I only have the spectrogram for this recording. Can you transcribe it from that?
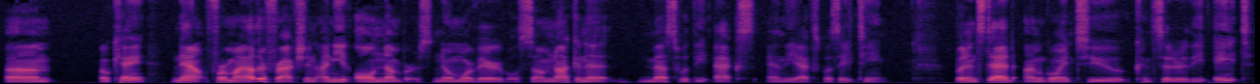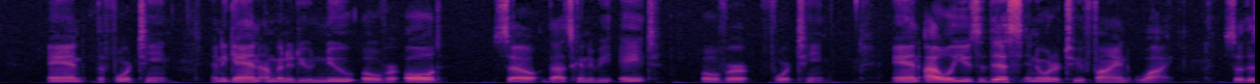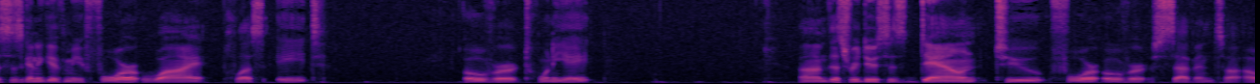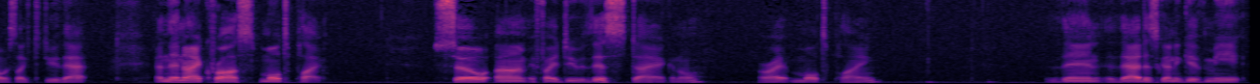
Um, okay, now for my other fraction, I need all numbers, no more variables. So I'm not going to mess with the x and the x plus 18. But instead, I'm going to consider the 8 and the 14. And again, I'm going to do new over old. So that's going to be 8 over 14. And I will use this in order to find y. So this is going to give me 4y plus 8 over 28. Um, this reduces down to 4 over 7, so I always like to do that and then I cross multiply. So um, if I do this diagonal, all right, multiplying, then that is going to give me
